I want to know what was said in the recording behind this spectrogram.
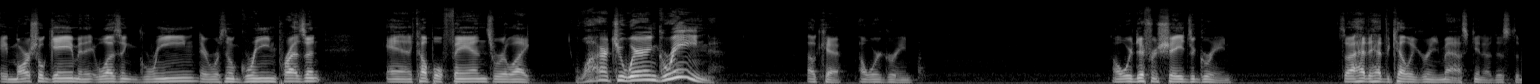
a Marshall game and it wasn't green. There was no green present, and a couple fans were like, "Why aren't you wearing green?" Okay, I'll wear green. I'll wear different shades of green. So I had to have the Kelly Green mask, you know, just to,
